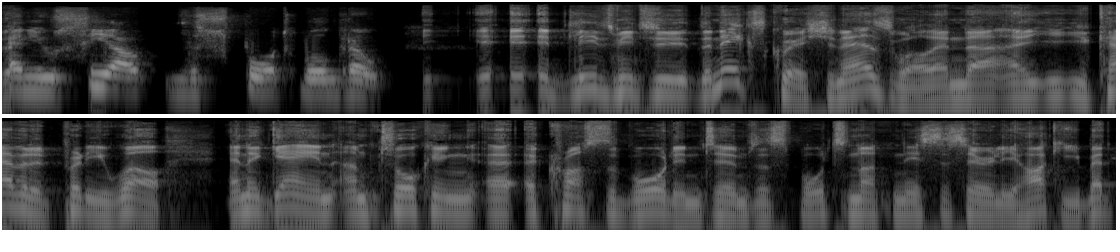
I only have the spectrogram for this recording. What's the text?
and you see how the sport will grow. It, it, it, leads me to the next question as well, and uh, you, you, covered it pretty well. And again, I'm talking uh, across the board in terms of sports, not necessarily hockey, but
